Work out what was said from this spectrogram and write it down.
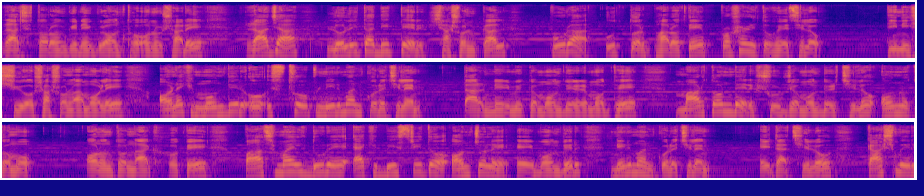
রাজতরঙ্গিনী গ্রন্থ অনুসারে রাজা ললিতাদিত্যের শাসনকাল পুরা উত্তর ভারতে প্রসারিত হয়েছিল। তিনি স্বীয় শাসনামলে অনেক মন্দির ও স্তূপ নির্মাণ করেছিলেন। তার নির্মিত মন্দিরের মধ্যে মারতণ্ডের সূর্য মন্দির ছিল অন্যতম। অনন্তনাগ হতে পাঁচ মাইল দূরে এক বিস্তৃত অঞ্চলে এই মন্দির নির্মাণ করেছিলেন। এটা ছিল কাশ্মীর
